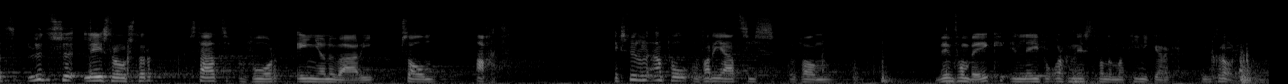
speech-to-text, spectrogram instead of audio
Het Lutherse leesrooster staat voor 1 januari Psalm 8. Ik speel een aantal variaties van Wim van Beek in leven organist van de Martinikerk in Groningen.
